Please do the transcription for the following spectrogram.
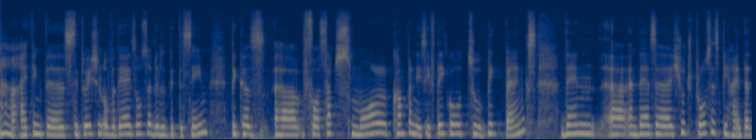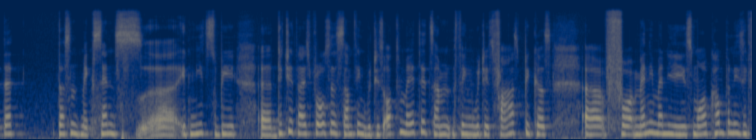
Uh, I think the situation over there is also a little bit the same because uh, for such small companies, if they go to big banks, then uh, and there's a huge process behind that, that doesn't make sense. Uh, it needs to be a digitized process, something which is automated, something which is fast, because uh, for many, many small companies, if,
